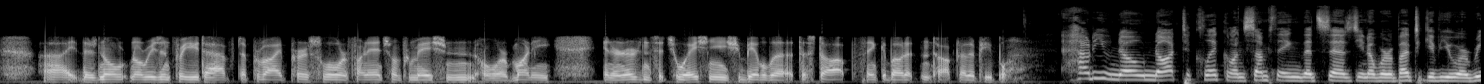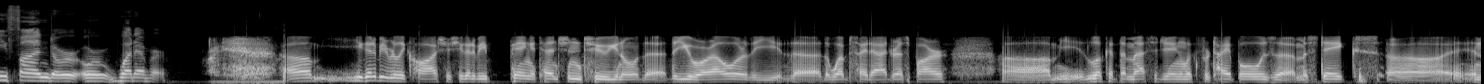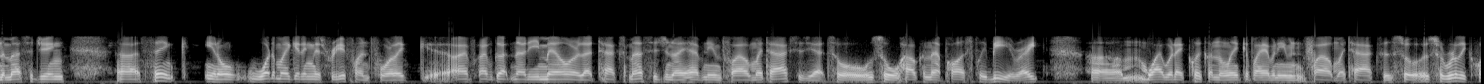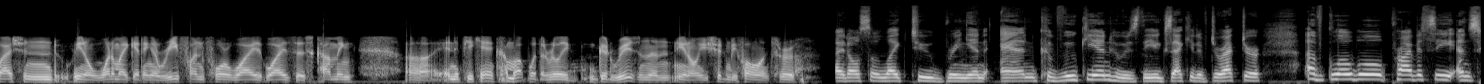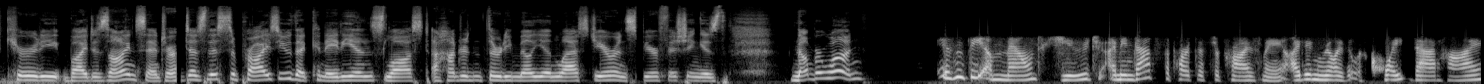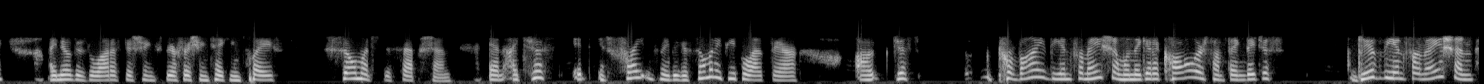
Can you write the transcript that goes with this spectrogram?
Uh, there's no no reason for you to have to provide personal or financial information or money in an urgent situation. You should be able to to stop, think about it, and talk to other people. How do you know not to click on something that says, you know, we're about to give you a refund or or whatever? Um, you got to be really cautious. You got to be paying attention to you know the the URL or the the, the website address bar. Um, look at the messaging, look for typos, uh, mistakes uh, in the messaging. Uh, think, you know, what am I getting this refund for? Like, uh, I've I've gotten that email or that text message, and I haven't even filed my taxes yet. So so how can that possibly be, right? Um, why would I click on the link if I haven't even filed my taxes? So so really question, you know, what am I getting a refund for? Why why is this coming? Uh, and if you can't come up with a really good reason, then you know you shouldn't be following through. I'd also like to bring in Ann Cavoukian, who is the executive director of Global Privacy and Security by Design Center. Does this surprise you that Canadians lost 130 million last year and spear phishing is number one? Isn't the amount huge? I mean, that's the part that surprised me. I didn't realize it was quite that high. I know there's a lot of phishing, spear phishing taking place, so much deception. And I just, it, it frightens me because so many people out there uh, just provide the information when they get a call or something. They just give the information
